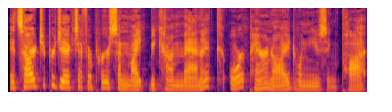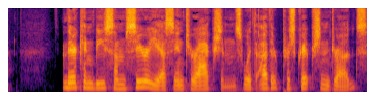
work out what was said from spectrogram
It's hard to predict if a person might become manic or paranoid when using pot. There can be some serious interactions with other prescription drugs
